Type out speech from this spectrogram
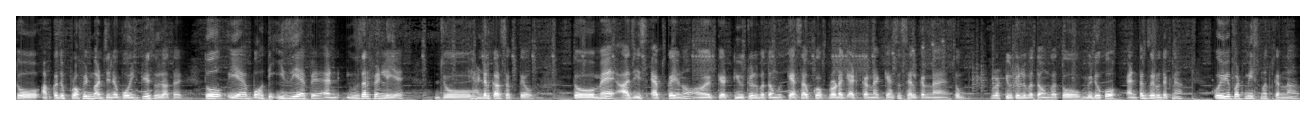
तो आपका जो प्रॉफिट मार्जिन है, वो इंक्रीज हो जाता है। तो ये बहुत ही ईजी ऐप है एंड यूज़र फ्रेंडली है, जो हैंडल कर सकते हो। तो मैं आज इस ऐप का यू नो ट्यूटोरियल बताऊँगा, कैसे आपको प्रोडक्ट ऐड करना है, कैसे सेल करना है तो पूरा ट्यूटोरियल बताऊँगा तो वीडियो को एंड तक ज़रूर देखना, कोई भी पार्ट मिस मत करना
